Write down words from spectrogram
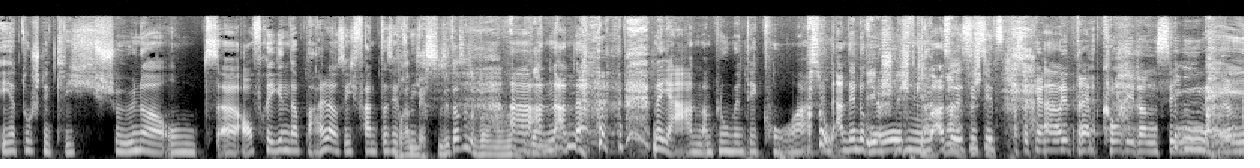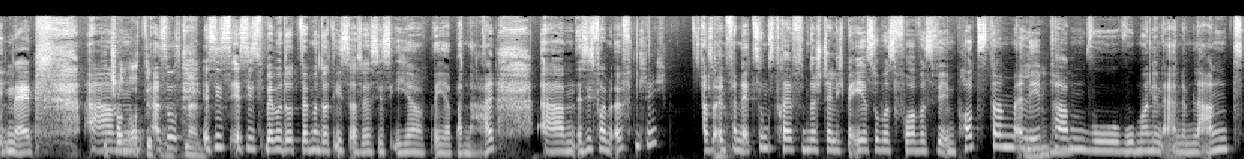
eher durchschnittlich schöner und äh, aufregender Ball. Also ich fand das jetzt Woran nicht... messen Sie das? Oder äh, an, an, naja, an, an Blumendekor, so, an, an, den Roben. Also Na, es ist jetzt... Also können die Treppco, die dann singen? Nein, nein. Ähm, also nein. es ist, es ist, wenn man dort, wenn man dort ist, also es ist eher, eher banal. Ähm, es ist vor allem öffentlich. Also ein Vernetzungstreffen, da stelle ich mir eher sowas vor, was wir in Potsdam erlebt mhm. haben, wo, wo man in einem Landhotel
